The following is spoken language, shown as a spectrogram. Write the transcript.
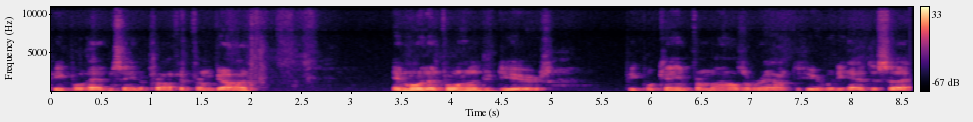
People hadn't seen a prophet from God in more than 400 years. People came from miles around to hear what he had to say.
